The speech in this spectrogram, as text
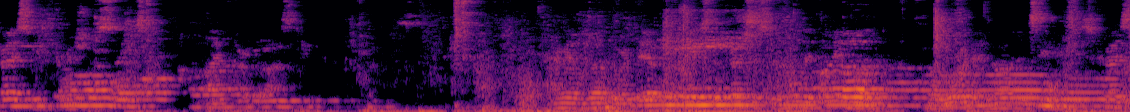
Christ, we precious saints, life everlasting. I have loved the word there, the holy body of Lord and God and Savior Jesus Christ,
